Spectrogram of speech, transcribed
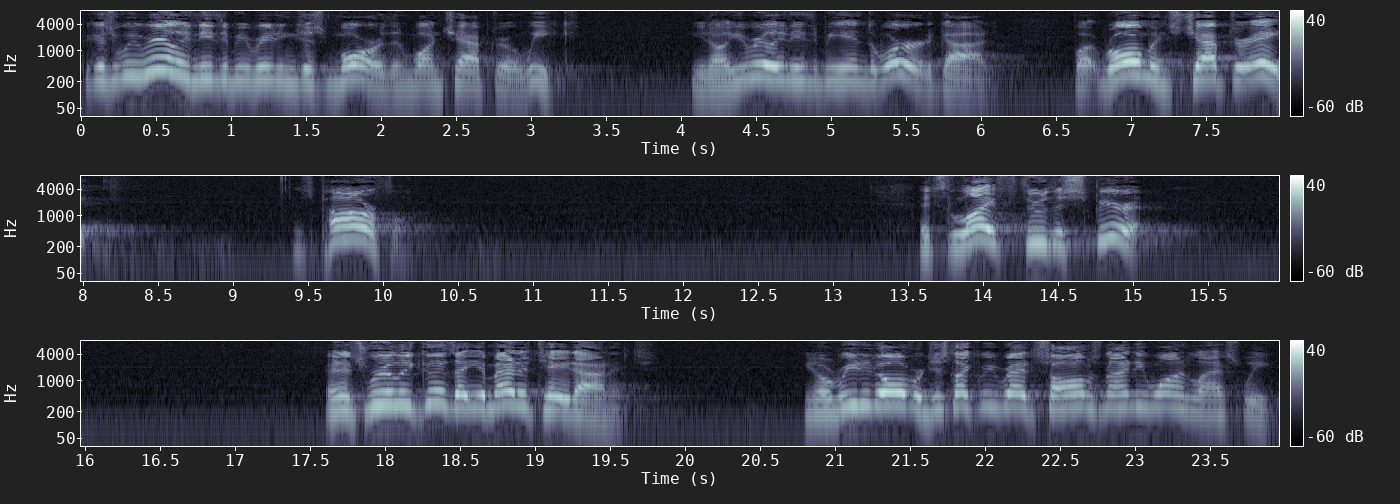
Because we really need to be reading just more than one chapter a week. You know, you really need to be in the Word of God. But Romans chapter 8 is powerful. It's life through the Spirit. And it's really good that you meditate on it. You know, read it over just like we read Psalms 91 last week.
